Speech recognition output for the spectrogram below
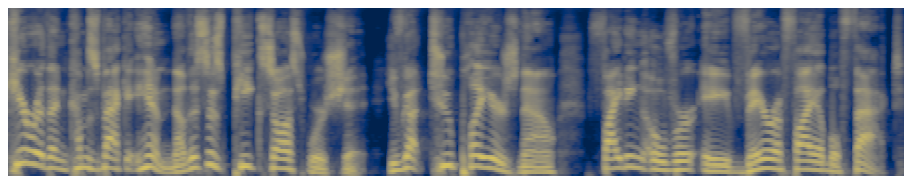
Kira then comes back at him. Now, this is peak sauce wars shit. You've got two players now fighting over a verifiable fact,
